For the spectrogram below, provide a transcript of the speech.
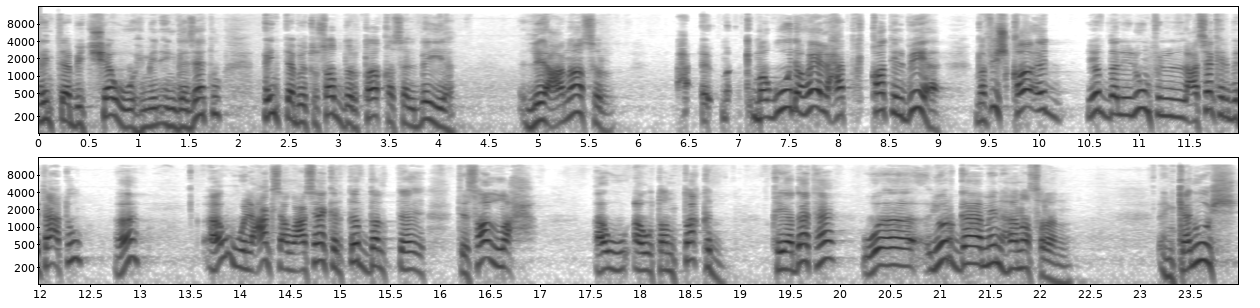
أنت بتشوه من إنجازاته أنت بتصدر طاقة سلبية لعناصر موجودة وهي اللي هتقاتل بيها. مفيش قائد يفضل يلوم في العساكر بتاعته ها؟ أو العكس أو عساكر تفضل تصلح أو أو تنتقد قياداتها ويرجى منها نصرا. إن كانوش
